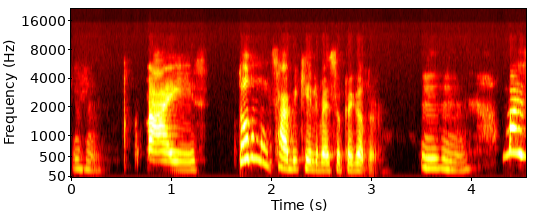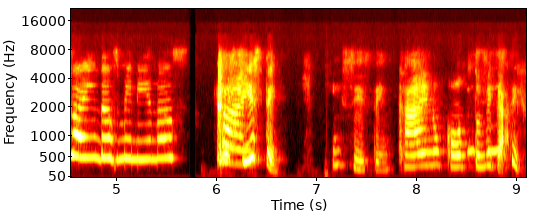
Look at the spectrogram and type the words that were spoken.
Uhum. Mas todo mundo sabe que ele vai ser o pegador. Uhum. Ainda as meninas Cai. insistem. Insistem, cai no conto do vigário.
